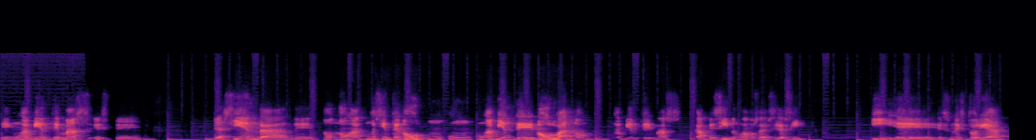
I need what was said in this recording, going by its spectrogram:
en un ambiente más este, de hacienda, de, no, no, un, ambiente no, un, un, ambiente no urbano, un ambiente más campesino, vamos a decir así. Y eh, es una historia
